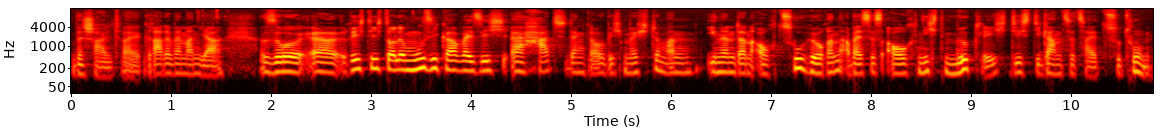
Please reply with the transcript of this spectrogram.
beschallt, weil gerade wenn man ja so äh, richtig tolle Musiker bei sich äh, hat, dann glaube ich, möchte man ihnen dann auch zuhören, aber es ist auch nicht möglich, dies die ganze Zeit zu tun.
